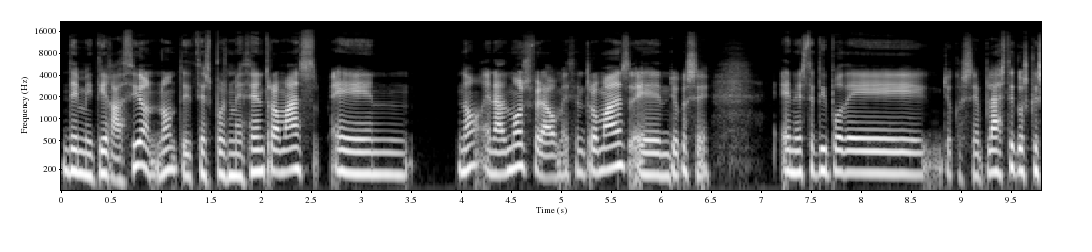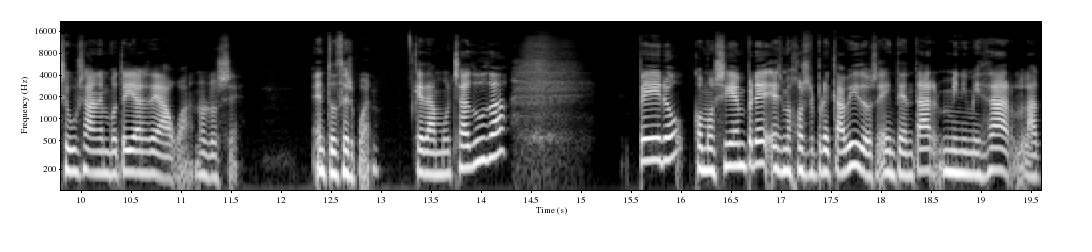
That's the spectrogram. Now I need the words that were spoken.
de mitigación, ¿no? Te dices, pues me centro más en ¿no? En atmósfera o me centro más en, yo qué sé, en este tipo de, yo qué sé, plásticos que se usan en botellas de agua, no lo sé. Entonces, bueno, queda mucha duda, pero como siempre es mejor ser precavidos e intentar minimizar la,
